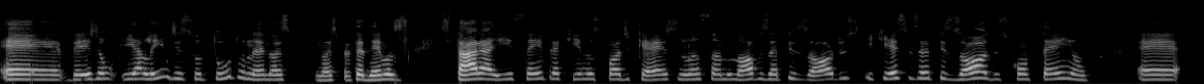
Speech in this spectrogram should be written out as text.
é, vejam, e além disso tudo, né, nós, nós pretendemos estar aí sempre aqui nos podcasts, lançando novos episódios, e que esses episódios contenham é,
